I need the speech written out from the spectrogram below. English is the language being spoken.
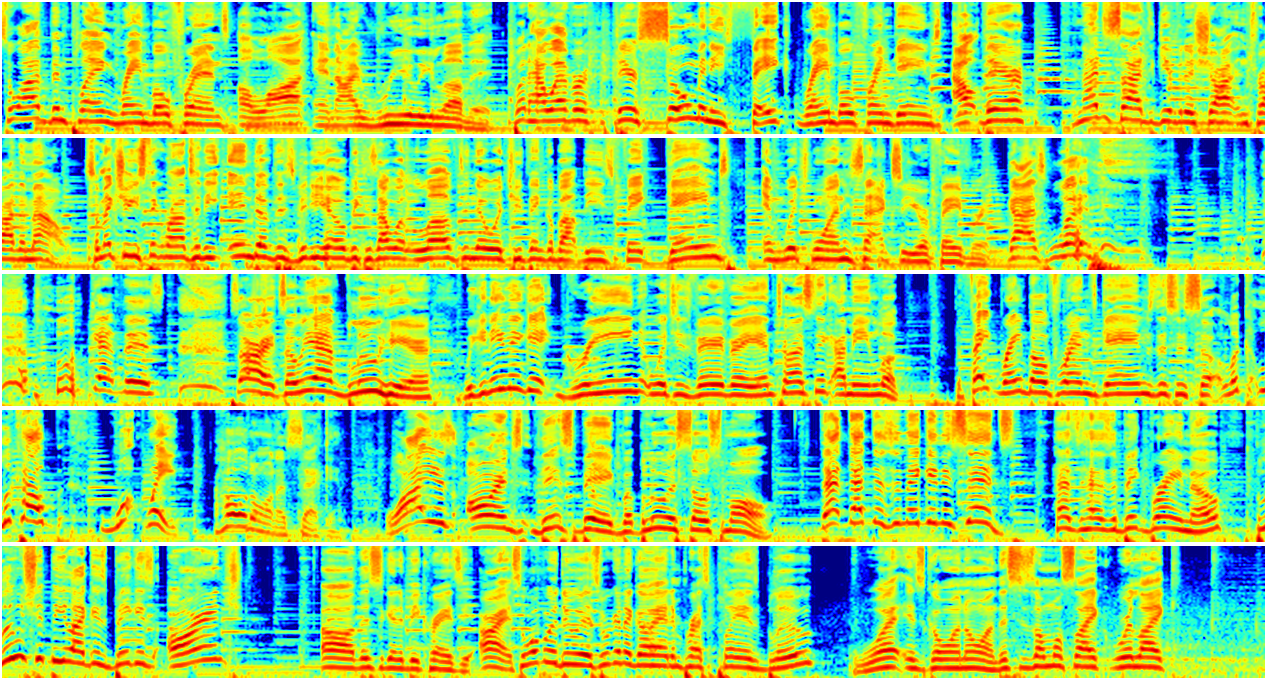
So I've been playing Rainbow Friends a lot and I really love it. But however, there's so many fake Rainbow Friend games out there and I decided to give it a shot and try them out. So make sure you stick around to the end of this video because I would love to know what you think about these fake games and which one is actually your favorite. Guys, what? Look at this. So, all right, so we have blue here. We can even get green, which is very, very interesting. I mean, look, the fake Rainbow Friends games, this is so, look, look how, what, wait, hold on a second. Why is orange this big, but blue is so small? That, that doesn't make any sense. Has, has a big brain though. Blue should be like as big as orange. Oh, this is gonna be crazy. All right, so what we'll do is we're gonna go ahead and press play as blue. What is going on? This is almost like we're like,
